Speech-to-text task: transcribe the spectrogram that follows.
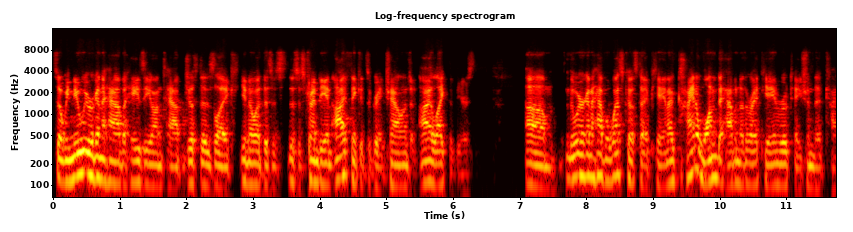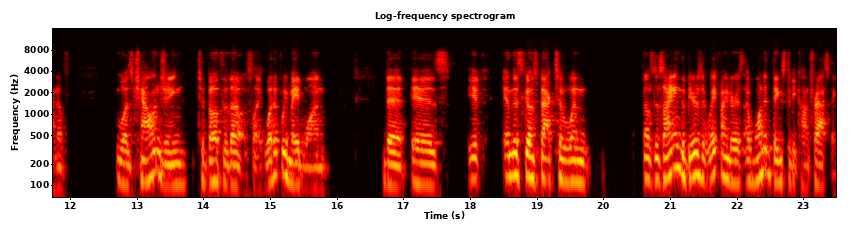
So we knew we were going to have a hazy on tap just as like, you know what, this is, this is trendy and I think it's a great challenge and I like the beers. Um, then we were going to have a West Coast IPA and I kind of wanted to have another IPA in rotation that kind of was challenging to both of those. Like, what if we made one that is it? And this goes back to when I was designing the beers at Wayfinder. Is I wanted things to be contrasting.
